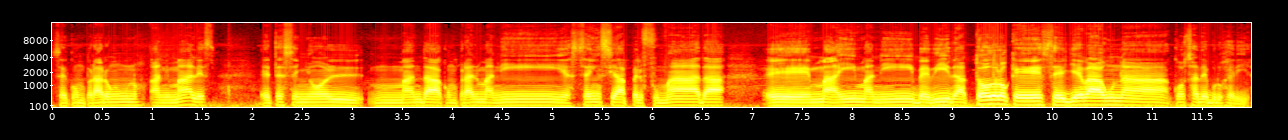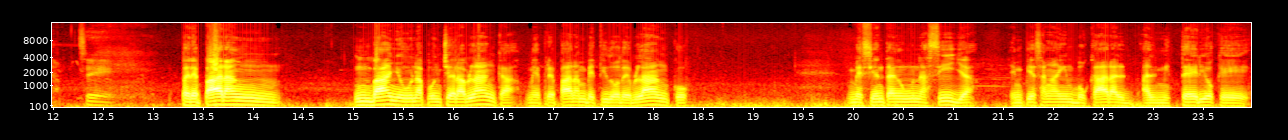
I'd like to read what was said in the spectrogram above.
se compraron unos animales. Este señor manda a comprar maní, esencia perfumada, eh, maíz, maní, bebida, todo lo que se lleva a una cosa de brujería Sí. preparan un baño, una ponchera blanca, me preparan vestido de blanco, me sientan en una silla, empiezan a invocar al, al misterio que,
